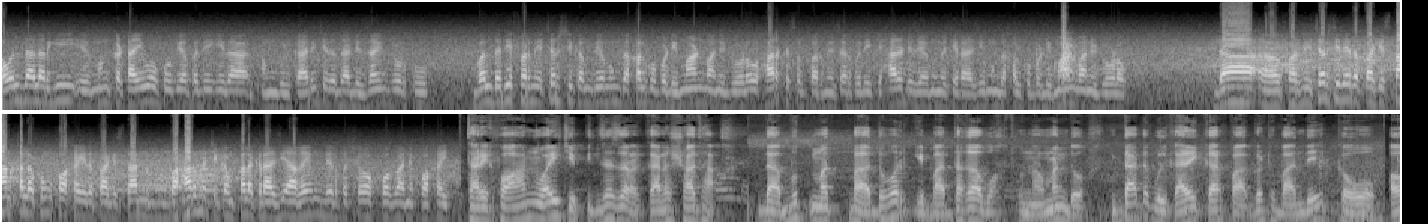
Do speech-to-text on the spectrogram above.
اول دا لرګی مونږ کټای وو خو بیا په دې کې دا کوم ګلکاری چې دا ډیزاین جوړ کو بل د دې فرنیچر چې کوم دی مونږ د خلکو په ډیماند باندې جوړو هر قسم فرنیچر په دې کې هر ډیزاینونه چې راځي مونږ د خلکو په ډیماند باندې جوړو دا فرنیچر چې د پاکستان خلک هم خوښوي د پاکستان بهر نه چې کم خلک راځي هغه هم ډېر په شوق باندې خوښوي تاریخ پوهان وایي چې پنځه زره کاله شاته د بت مت په دور کې به دغه وخت هنرمندو دا د ګلکارۍ کار په ګټو باندې کوو او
